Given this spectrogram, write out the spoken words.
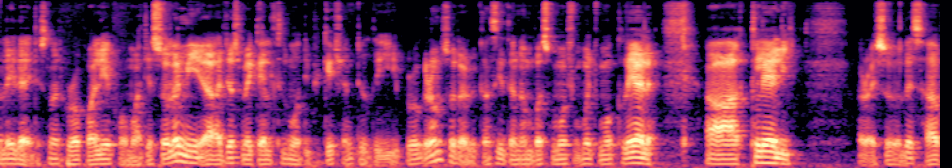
Later it is not properly formatted. So let me uh, just make a little modification to the program so that we can see the numbers much much more clearly. Uh, clearly. All right. So let's have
